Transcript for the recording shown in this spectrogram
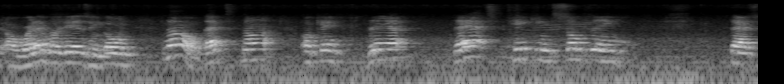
or, or whatever it is and go and no, that's not okay. That that's taking something that's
